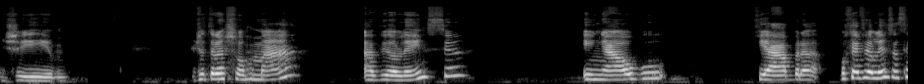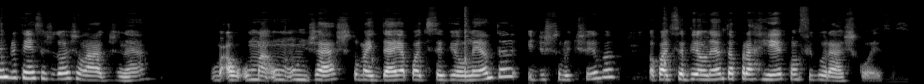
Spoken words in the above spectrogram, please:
de de transformar a violência em algo que abra porque a violência sempre tem esses dois lados, né? Uma, um, um gesto, uma ideia pode ser violenta e destrutiva, ou pode ser violenta para reconfigurar as coisas.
